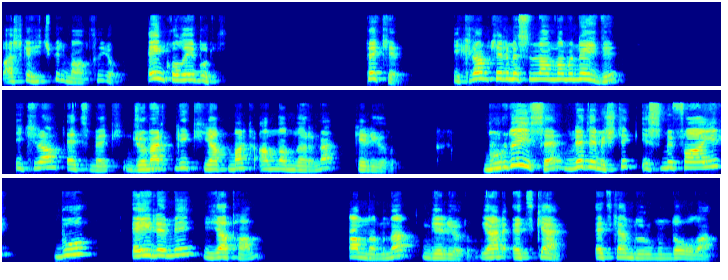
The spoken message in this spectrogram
Başka hiçbir mantığı yok. En kolayı bu. Peki ikram kelimesinin anlamı neydi? İkram etmek, cömertlik yapmak anlamlarına geliyor. Burada ise ne demiştik? İsmi fail bu eylemi yapan anlamına geliyordu. Yani etken, etken durumunda olan.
